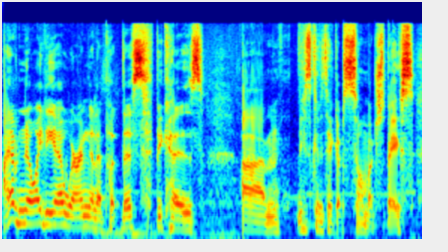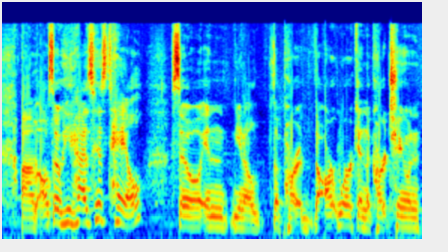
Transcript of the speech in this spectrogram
I have no idea where I'm gonna put this because um, he's going to take up so much space. Um, also, he has his tail. So in you know the part, the artwork and the cartoon,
